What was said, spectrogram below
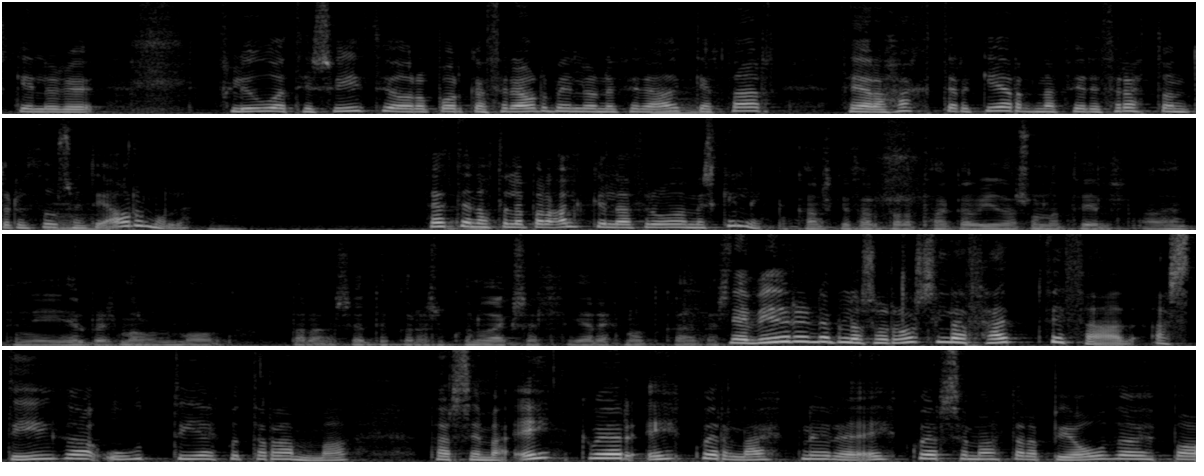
skiluru fljúa til Svíþjóður og borga þrjármiljónu fyrir mm. aðgerð þar þegar að hægt er að gera hana fyrir 13.000 mm. í árumúla mm. þetta er náttúrulega bara algjörlega fyrir óða með skilning kannski þarf bara að taka við það svona til að hendin í helbriðsmálunum og bara setja ykkur þessum konu Excel, ég rekna út hvað er best Nei, við erum nefnilega svo rosalega hrætt við það að stíga út í eitthvað ramma þar sem að einhver, einhver læknir eða einhver sem ættar að bjóða upp á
